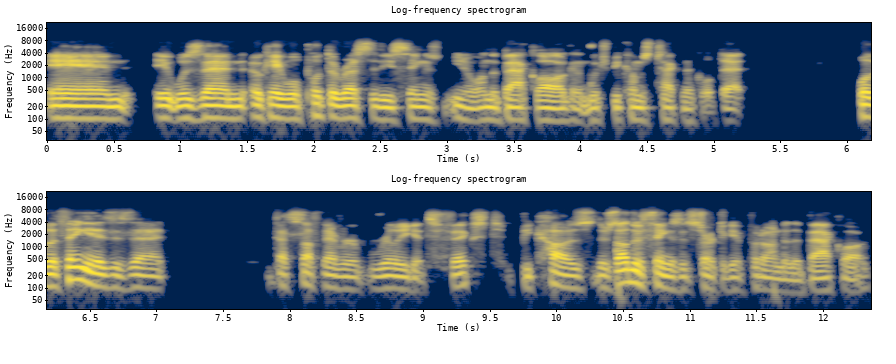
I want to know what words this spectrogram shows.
And it was then okay we'll put the rest of these things you know on the backlog and which becomes technical debt. Well the thing is is that that stuff never really gets fixed because there's other things that start to get put onto the backlog.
